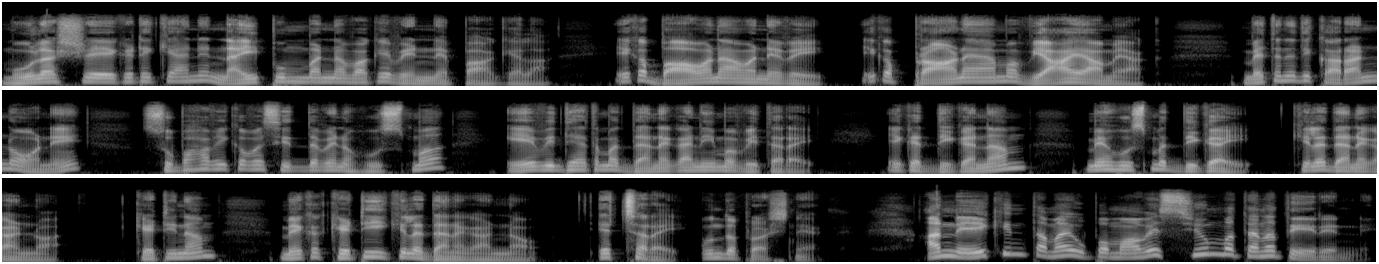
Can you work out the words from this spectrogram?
මූලාශ්‍රයයකට කියන්නේ නයිපුම්බන්න වගේ වෙන්න එපා කියලා. ඒක භාවනාව නෙවෙයි. ඒක ප්‍රාණායාම ව්‍යායාමයක්. මෙතනදී කරන්න ඕනේ ස්වභාවිකව සිද්ධ වෙන හුස්ම ඒ විදිහටම දැනගැනීම විතරයි. ඒක දිගනම් මේ හුස්ම දිගයි කියලා දැනගන්නවා. කෙටිනම් මේක කෙටි කියලා දැනගන්නවා. එච්චරයි. උන්ද ප්‍රශ්නයක්. අන්න ඒකින් තමයි උපමාවේ සියුම්ම තැන තේරෙන්නේ.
